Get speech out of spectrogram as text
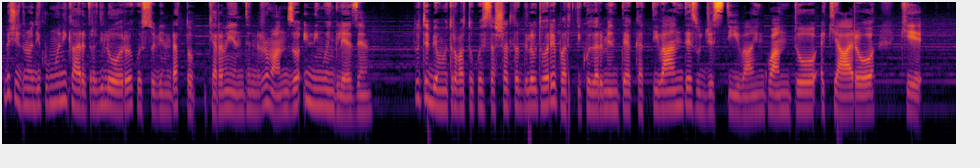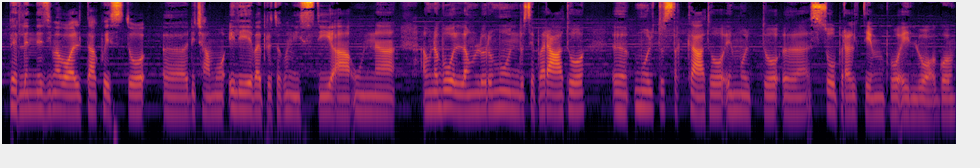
decidono di comunicare tra di loro, e questo viene detto chiaramente nel romanzo, in lingua inglese. Tutti abbiamo trovato questa scelta dell'autore particolarmente accattivante e suggestiva, in quanto è chiaro che per l'ennesima volta questo eh, diciamo, eleva i protagonisti a, un, a, una bolla, a un loro mondo separato, eh, molto staccato e molto eh, sopra il tempo e il luogo.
